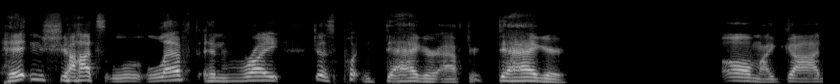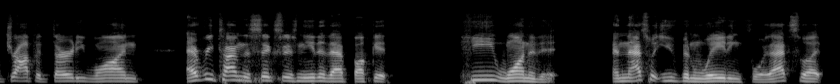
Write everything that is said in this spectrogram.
Hitting shots left and right, just putting dagger after dagger. Oh my God, dropping 31. Every time the Sixers needed that bucket, he wanted it. And that's what you've been waiting for. That's what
